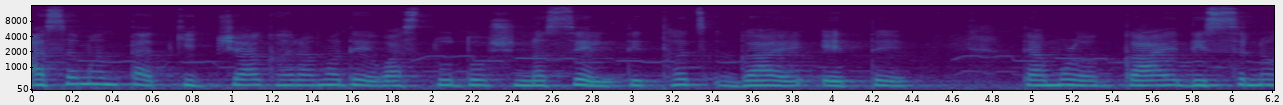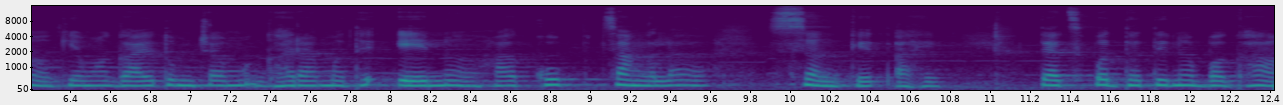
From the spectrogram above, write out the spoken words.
असं म्हणतात की ज्या घरामध्ये वास्तुदोष नसेल तिथंच गाय येते. त्यामुळं गाय दिसणं किंवा गाय तुमच्या घरामध्ये येणं हा खूप चांगला संकेत आहे. त्याच पद्धतीनं बघा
